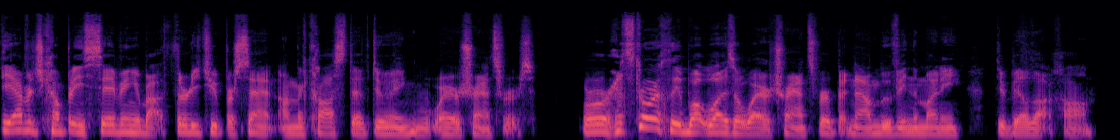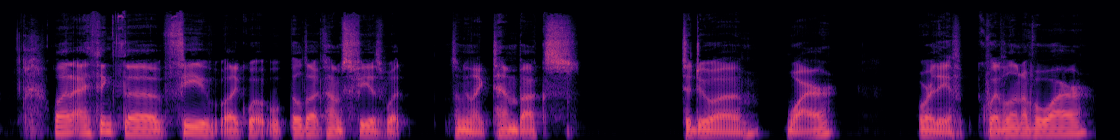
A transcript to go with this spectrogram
the average company is saving about 32% on the cost of doing wire transfers. Or historically, what was a wire transfer, but now moving the money through Bill.com. Well, I think the fee, like what Bill.com's fee is what, something like 10 bucks to do a wire or the equivalent of a wire.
